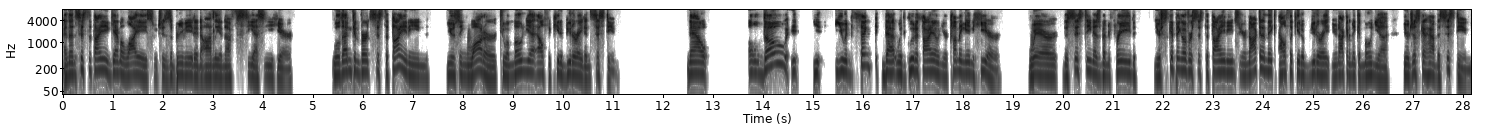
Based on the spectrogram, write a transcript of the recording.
And then cystathionine gamma lyase, which is abbreviated oddly enough CSE here, will then convert cystathionine using water to ammonia, alpha ketobutyrate, and cysteine. Now, although it, you, you would think that with glutathione, you're coming in here where the cysteine has been freed, you're skipping over cystathionine, so you're not going to make alpha ketobutyrate, you're not going to make ammonia, you're just going to have the cysteine.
